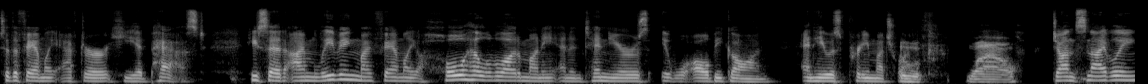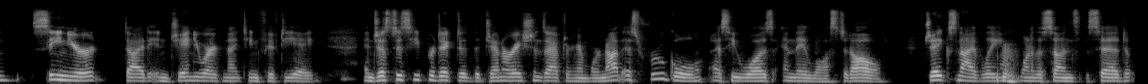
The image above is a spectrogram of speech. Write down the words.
to the family after he had passed. He said, I'm leaving my family a whole hell of a lot of money, and in 10 years, it will all be gone. And he was pretty much right. Oof. Wow. John Snively Sr. died in January of 1958, and just as he predicted, the generations after him were not as frugal as he was, and they lost it all. Jake Snively, Hmm. one of the sons, said,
